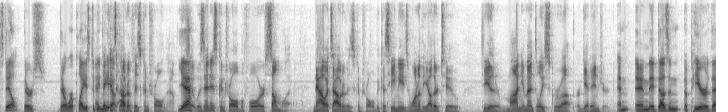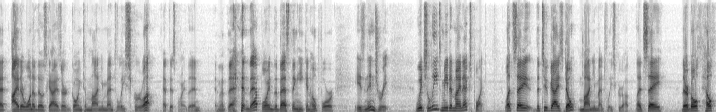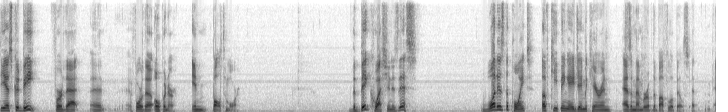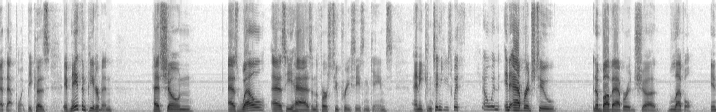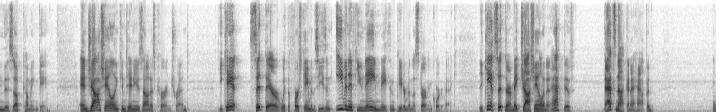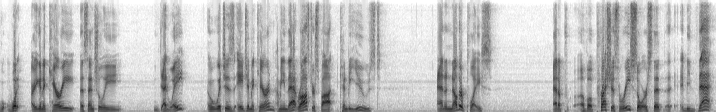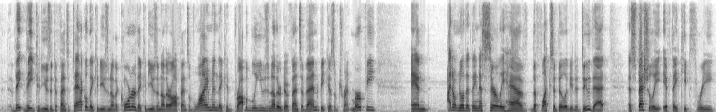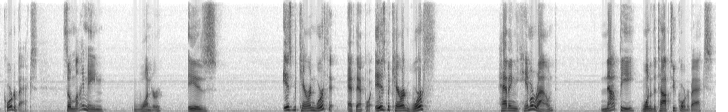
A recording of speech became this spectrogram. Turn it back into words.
still, there's there were plays to be made it's out there. out of his control now. Yeah. It was in his control before, somewhat. Now it's out of his control because he needs one of the other two to either monumentally screw up or get injured. And and it doesn't appear that either one of those guys are going to monumentally screw up at this point. And and at that, at that point, the best thing he can hope for is an injury, which leads me to my next point. Let's say the two guys don't monumentally screw up. Let's say they're both healthy as could be for that uh, for the opener in Baltimore. The big question is this: What is the point of keeping AJ McCarron as a member of the Buffalo Bills at at that point? Because if Nathan Peterman has shown as well as he has in the first two preseason games, and he continues with you know an, an average to an above average uh, level in this upcoming game, and Josh Allen continues on his current trend, you can't sit there with the first game of the season, even if you name Nathan Peterman the starting quarterback. You can't sit there and make Josh Allen inactive. That's not going to happen. What are you going to carry essentially dead weight, which is AJ McCarron? I mean, that roster spot can be used at another place at a of a precious resource that I mean that they they could use a defensive tackle, they could use another corner, they could use another offensive lineman, they could probably use another defensive end because of Trent Murphy. And I don't know that they necessarily have the flexibility to do that, especially if they keep three quarterbacks. So my main wonder is is McCarron worth it at that point? Is McCarron worth having him around, not be one of the top two quarterbacks,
